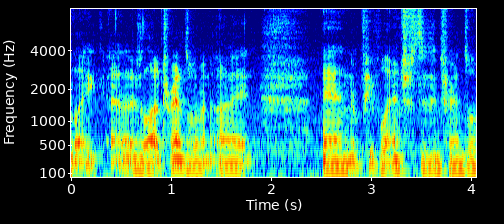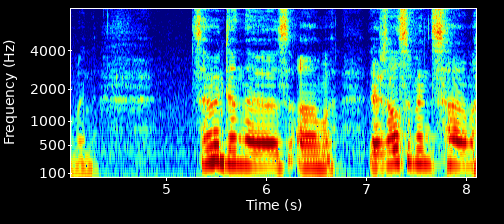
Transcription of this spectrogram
like uh, there's a lot of trans women on it, and people interested in trans women. So I haven't done those. Um, there's also been some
